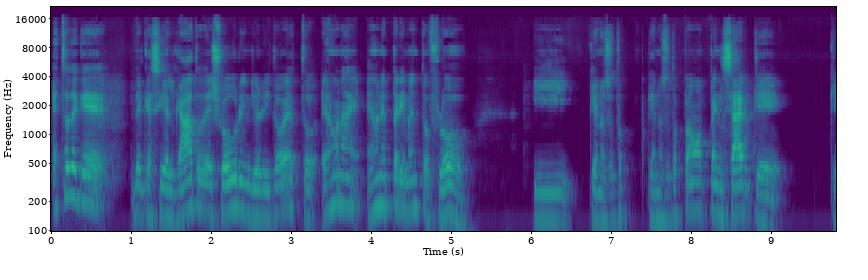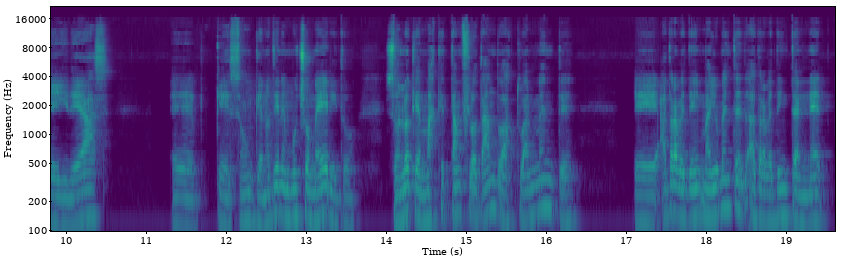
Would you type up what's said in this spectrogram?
esto de que, de que si el gato de Schrödinger y todo esto es, una, es un experimento flojo y que nosotros, que nosotros podemos pensar que, ideas eh, que, son, que no tienen mucho mérito son lo que más que están flotando actualmente eh, a través de, mayormente a través de internet.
